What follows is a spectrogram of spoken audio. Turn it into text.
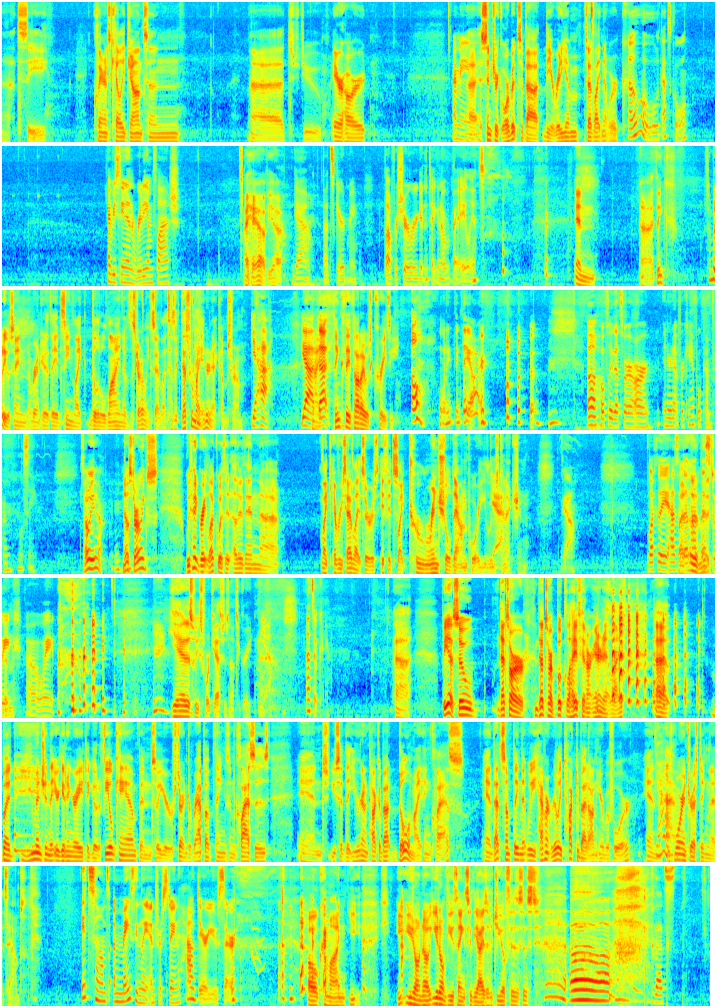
Uh, let's see, Clarence Kelly Johnson, uh, to do Earhart, I mean, uh, Eccentric Orbits about the Iridium satellite network. oh, that's cool. Have you seen an iridium flash? I have, yeah. Yeah, that scared me. Thought for sure we were getting taken over by aliens. And uh, I think somebody was saying around here that they had seen like the little line of the Starlink satellites. I was like, that's where my internet comes from. Yeah. Yeah, And I think they thought I was crazy. Oh, what do you think they are? oh, hopefully that's where our internet for camp will come from. We'll see. Oh yeah, Mm-hmm. no Starlinks. We've had great luck with it, other than uh, like every satellite service. If it's like torrential downpour, you lose Yeah. connection. Yeah. Luckily, it hasn't But done that that, this it's been- week. Oh, wait. Yeah, this week's forecast is not so great. yeah. That's okay. Uh, but yeah, so that's our that's our book life and our internet life. uh, but you mentioned that you're getting ready to go to field camp, and so you're starting to wrap up things in classes. And you said that you were going to talk about dolomite in class, and that's something that we haven't really talked about on here before, and Yeah. it's more interesting than it sounds. It sounds amazingly interesting. How dare you, sir? oh, come on. You, you, you don't know. You don't view things through the eyes of a geophysicist. Oh, that's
